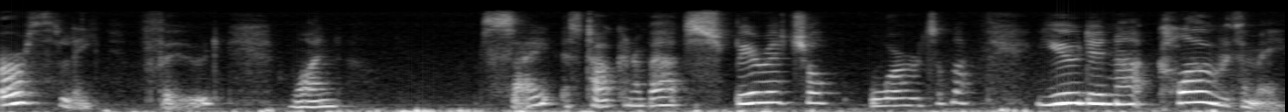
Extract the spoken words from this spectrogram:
earthly food, one site is talking about spiritual words of life. You did not clothe me.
